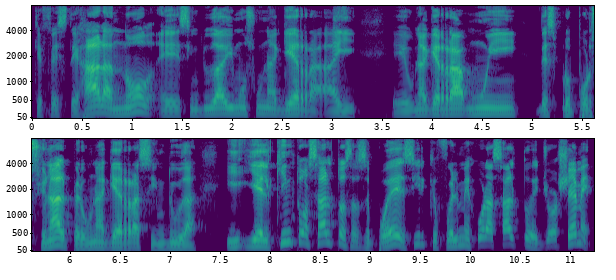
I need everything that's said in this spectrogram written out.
que, festejaran, ¿no? Eh, sin duda vimos una guerra ahí. Eh, una guerra muy desproporcional, pero una guerra sin duda. Y, el quinto asalto, hasta se puede decir que fue el mejor asalto de George Emmett.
